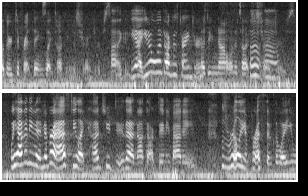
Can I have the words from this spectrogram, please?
other different things like talking to strangers. Uh, yeah, you don't want to talk to strangers. I do not want to talk to Uh-uh. strangers. We haven't even. Remember, I asked you like, how'd you do that? Not talk to anybody. It was really impressive the way you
